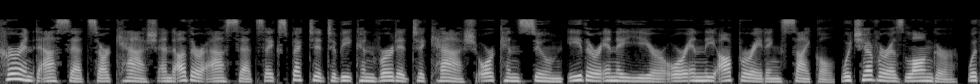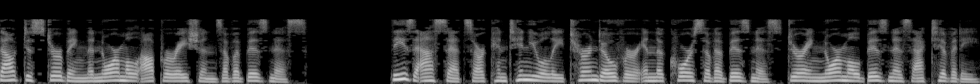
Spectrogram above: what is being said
Current assets are cash and other assets expected to be converted to cash or consumed either in a year or in the operating cycle whichever is longer, without disturbing the normal operations of a business. These assets are continually turned over in the course of a business during normal business activity.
